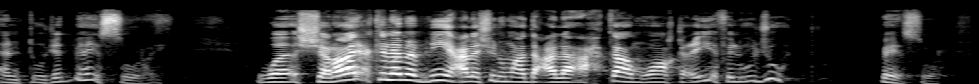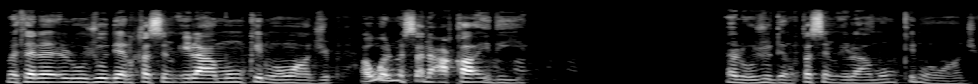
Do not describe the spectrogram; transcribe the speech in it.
أن توجد بهي الصورة. والشرائع كلها مبنية على شنو؟ ماذا على أحكام واقعية في الوجود بهي الصورة. مثلا الوجود ينقسم إلى ممكن وواجب. أول مسألة عقائدية. الوجود ينقسم إلى ممكن وواجب.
